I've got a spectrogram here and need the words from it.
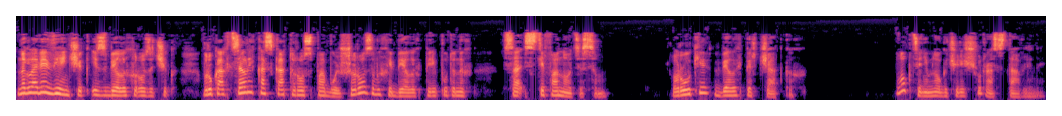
На голове венчик из белых розочек, в руках целый каскад роз побольше, розовых и белых, перепутанных со стефанотисом. Руки в белых перчатках. Локти немного чересчур расставлены.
